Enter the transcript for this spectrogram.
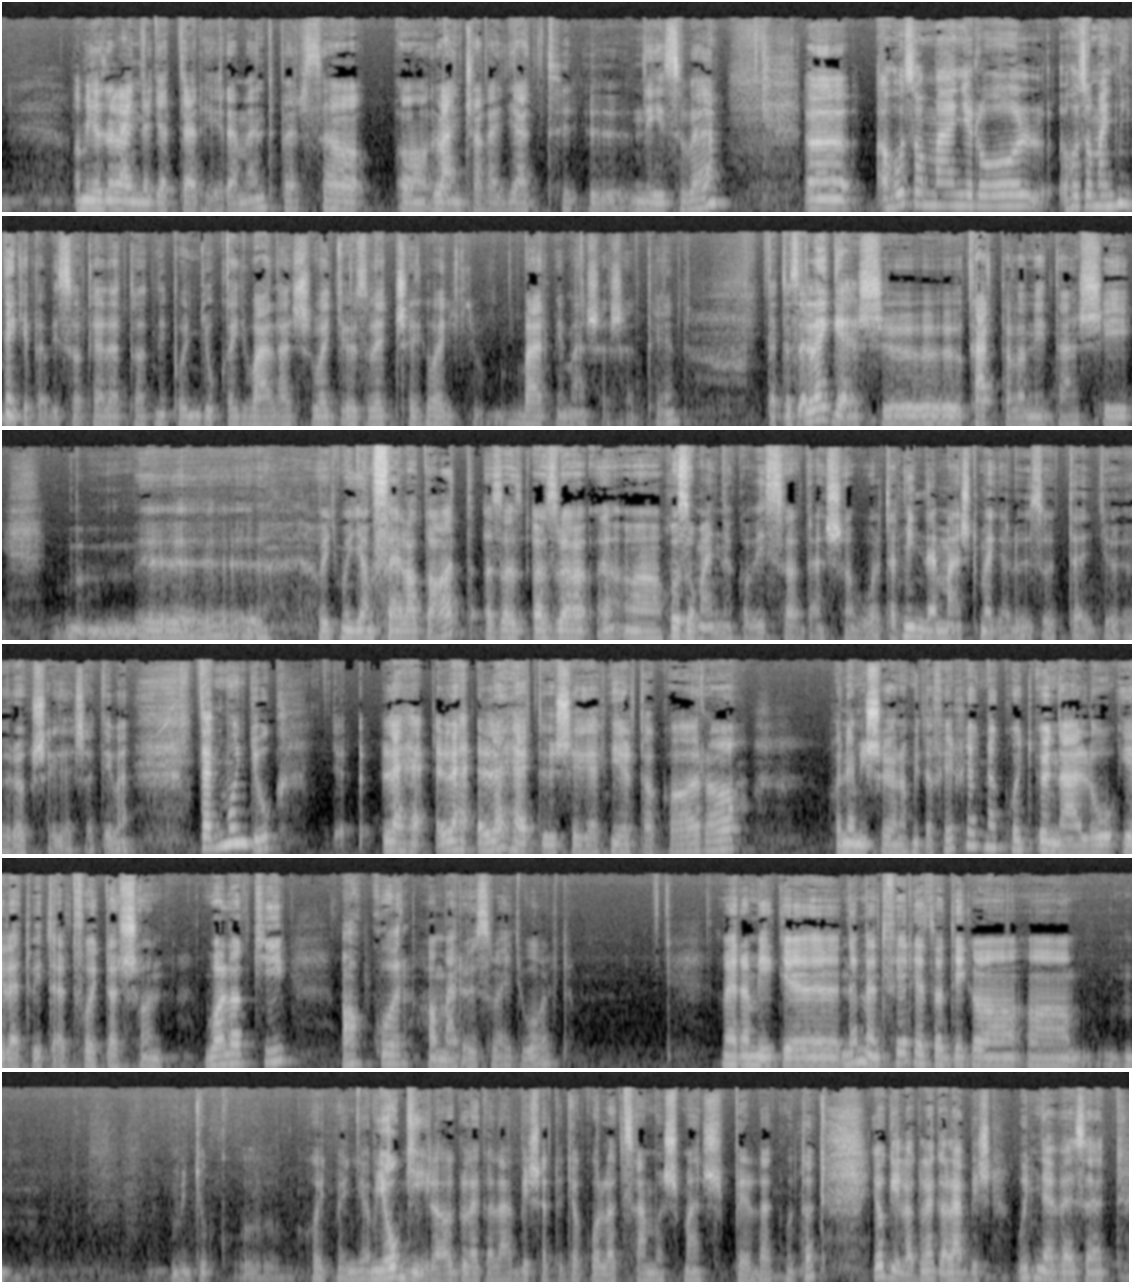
ami az a lány terhére ment, persze a a lány családját nézve. A hozományról, a hozományt mindenképpen vissza kellett adni, mondjuk egy vállás, vagy özvegység, vagy bármi más esetén. Tehát az legelső kártalanítási hogy mondjam, feladat, az, az, az a, a hozománynak a visszaadása volt. Tehát minden mást megelőzött egy örökség esetében. Tehát mondjuk lehe, le, lehetőségek nyíltak arra, ha nem is olyanok, mint a férfiaknak, hogy önálló életvitelt folytasson valaki, akkor, ha már özvegy volt. Mert amíg nem ment férjhez, addig a, a mondjuk hogy mondjam, jogilag legalábbis, hát a gyakorlat számos más példát mutat, jogilag legalábbis úgynevezett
